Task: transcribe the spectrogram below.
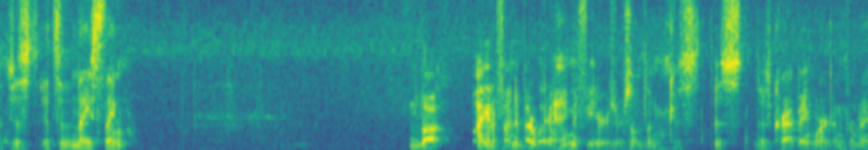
It's just, it's a nice thing. But I gotta find a better way to hang the feeders or something, because this, this crap ain't working for me.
